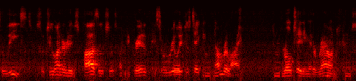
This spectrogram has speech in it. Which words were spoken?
to least. So 200 is positive, so it's going to be greater than these. So we're really just taking the number line and rotating it around and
